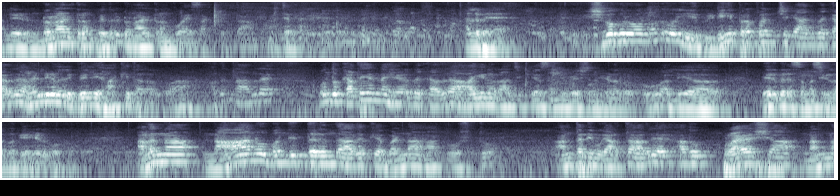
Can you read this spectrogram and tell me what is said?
ಅಲ್ಲಿ ಡೊನಾಲ್ಡ್ ಟ್ರಂಪ್ ಇದ್ರೆ ಡೊನಾಲ್ಡ್ ಟ್ರಂಪ್ ವಯಸ್ಸಾಗ್ತಿದ್ದ ಅಷ್ಟೇ ಅಲ್ವೇ? ವಿಶ್ವಗುರು ಅನ್ನೋದು ಈ ಇಡೀ ಪ್ರಪಂಚಕ್ಕೆ ಆಗಬೇಕಾದ್ರೆ ಹಳ್ಳಿಗಳಲ್ಲಿ ಬೇಲಿ ಹಾಕಿದಾರಲ್ವಾ? ಅದನ್ನ ಆದರೆ ಒಂದು ಕಥೆಯನ್ನು ಹೇಳಬೇಕಾದ್ರೆ ಆಗಿನ ರಾಜಕೀಯ ಸನ್ನಿವೇಶನ ಹೇಳಬೇಕು, ಅಲ್ಲಿಯ ಬೇರೆ ಬೇರೆ ಸಮಸ್ಯೆಗಳ ಬಗ್ಗೆ ಹೇಳಬೇಕು. ಅದನ್ನು ನಾನು ಬಂದಿದ್ದರಿಂದ ಅದಕ್ಕೆ ಬಣ್ಣ ಹಾಕುವಷ್ಟು ಅಂತ ನಿಮಗೆ ಅರ್ಥ ಆದರೆ ಅದು ಪ್ರಾಯಶಃ ನನ್ನ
